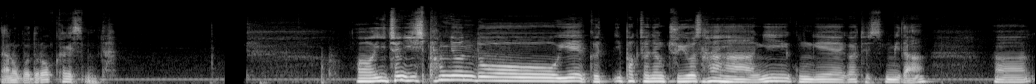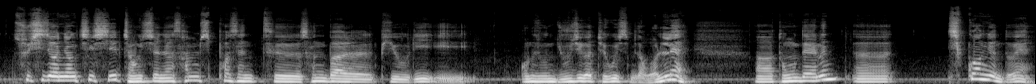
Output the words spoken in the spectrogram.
나눠보도록 하겠습니다. 어, 2020학년도의 그 입학 전형 주요 사항이 공개가 됐습니다. 어, 수시 전형 70, 정시 전형 30% 선발 비율이 어느 정도 유지가 되고 있습니다. 원래 어, 동대는 어, 19학년도에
